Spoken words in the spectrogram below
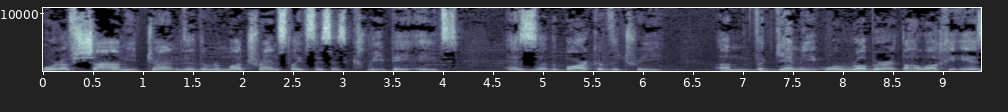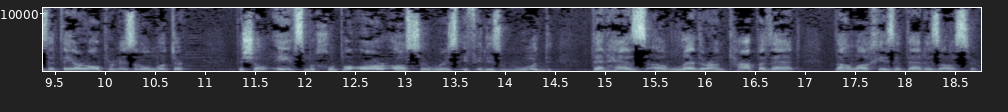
or of Sham, he the, the Ramah translates this as klipe eitz, as uh, the bark of the tree, um, vagemi or rubber. The halacha is that they are all permissible mutter. Vishal eitz mechupa or also. Whereas if it is wood that has uh, leather on top of that, the halacha is that that is aser.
